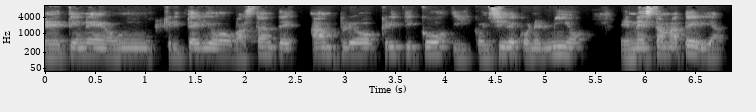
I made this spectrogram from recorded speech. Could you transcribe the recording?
eh, tiene un criterio bastante amplio, crítico y coincide con el mío en esta materia.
